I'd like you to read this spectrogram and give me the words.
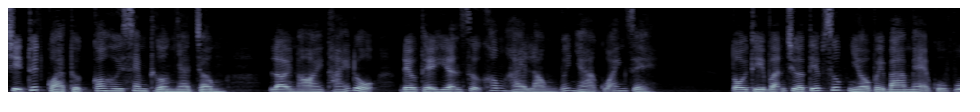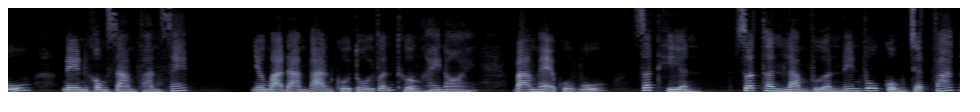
Chị Tuyết quả thực có hơi xem thường nhà chồng. Lời nói, thái độ đều thể hiện sự không hài lòng với nhà của anh rể. Tôi thì vẫn chưa tiếp xúc nhiều với ba mẹ của Vũ nên không dám phán xét. Nhưng mà đám bạn của tôi vẫn thường hay nói ba mẹ của Vũ rất hiền, xuất thân làm vườn nên vô cùng chất phác.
